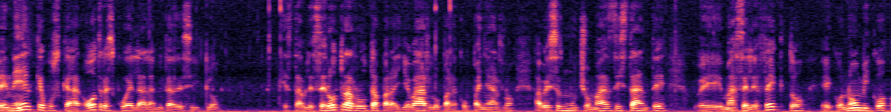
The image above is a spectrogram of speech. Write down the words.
tener que buscar otra escuela a la mitad de ciclo establecer otra ruta para llevarlo, para acompañarlo, a veces mucho más distante, eh, más el efecto económico,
